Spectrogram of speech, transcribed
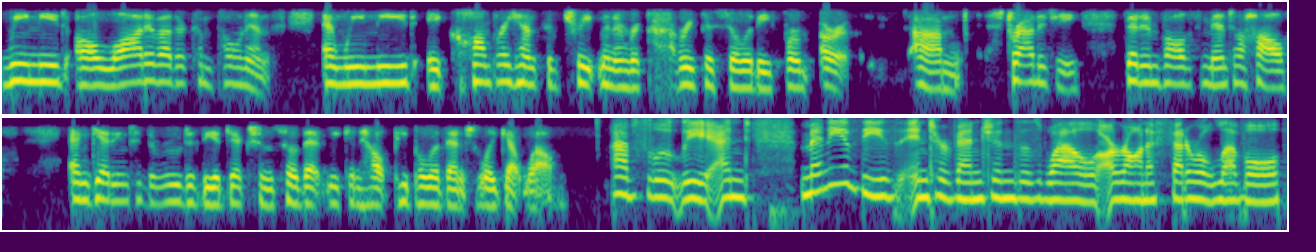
We need a lot of other components and we need a comprehensive treatment and recovery facility for, or um, strategy that involves mental health and getting to the root of the addiction so that we can help people eventually get well. Absolutely. And many of these interventions as well are on a federal level,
